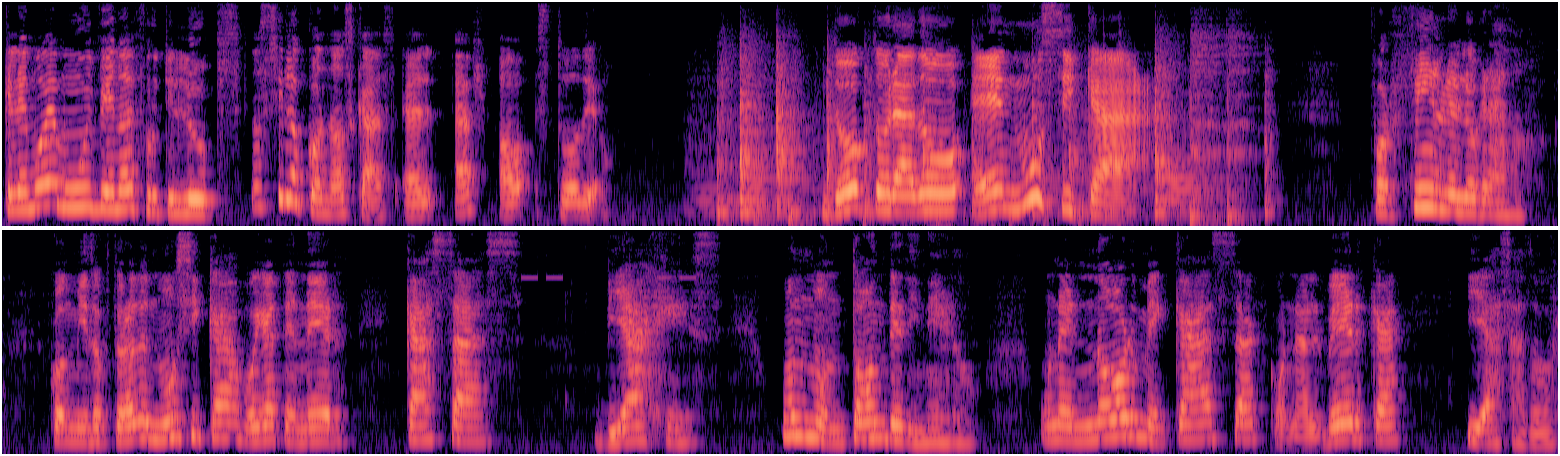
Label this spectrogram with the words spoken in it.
que le mueve muy bien al Fruity Loops. No sé si lo conozcas, el FO Studio. Doctorado en música. Por fin lo he logrado. Con mi doctorado en música voy a tener casas, viajes, un montón de dinero, una enorme casa con alberca y asador.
